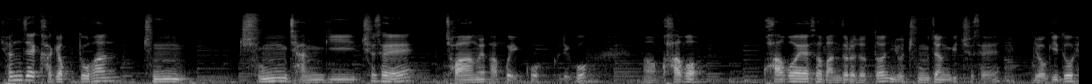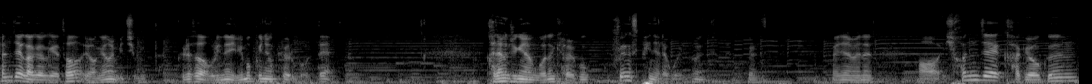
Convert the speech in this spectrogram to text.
현재 가격 또한 중, 중장기 추세의 저항을 받고 있고 그리고 어, 과거 과거에서 만들어졌던 요 중장기 추세 여기도 현재 가격에서 영향을 미치고 있다. 그래서 우리는 일목균형표를 볼 때 가장 중요한 거는 결국 후행 스팬이라고 해요 후행 스팬. 왜냐하면 어, 현재 가격은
